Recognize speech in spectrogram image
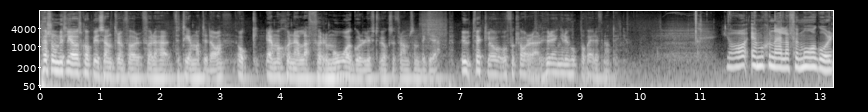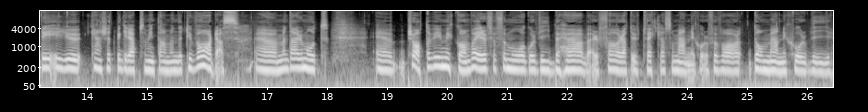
personligt ledarskap är ju centrum för, för, det här, för temat idag och emotionella förmågor lyfter vi också fram som begrepp. Utveckla och förklara det här. Hur hänger det ihop och vad är det för någonting? Ja, emotionella förmågor det är ju kanske ett begrepp som vi inte använder till vardags. Eh, men däremot eh, pratar vi mycket om vad är det för förmågor vi behöver för att utvecklas som människor och för vara de människor vi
